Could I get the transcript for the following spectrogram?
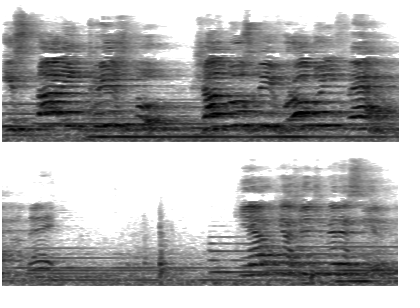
Estar em Cristo já nos livrou do inferno. Amém. Que era o que a gente merecia.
